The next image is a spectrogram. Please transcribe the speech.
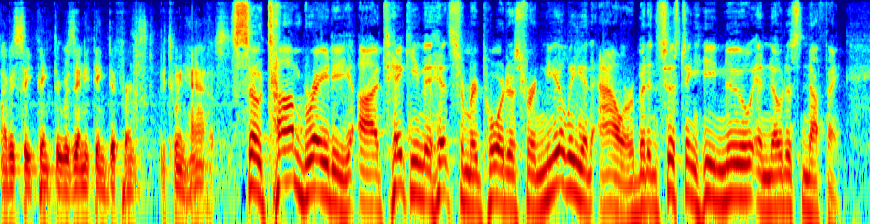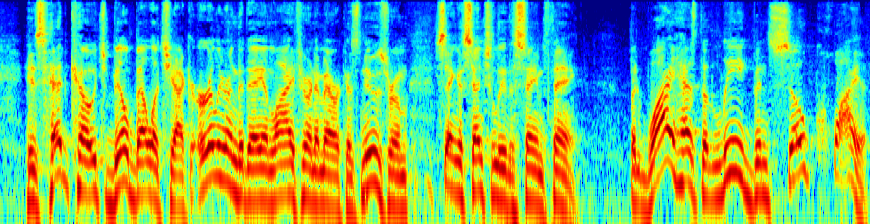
obviously think there was anything different between halves. So Tom Brady uh, taking the hits from reporters for nearly an hour, but insisting he knew and noticed nothing. His head coach, Bill Belichick, earlier in the day and live here in America's newsroom, saying essentially the same thing. But why has the league been so quiet?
